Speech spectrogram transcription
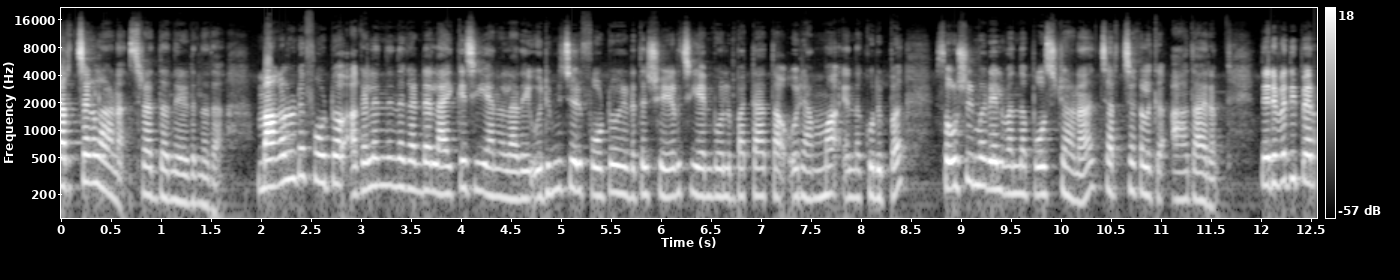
ചർച്ചകളാണ് ശ്രദ്ധ നേടുന്നത്. മകളുടെ ഫോട്ടോ അകലെ നിന്ന് കണ്ട് ലൈക്ക് ചെയ്യാനല്ലാതെ ഒരുമിച്ച് ഒരു ഫോട്ടോ എടുത്ത് ഷെയർ ചെയ്യാൻ പോലും പറ്റാത്ത ഒരു അമ്മ എന്ന കുറിപ്പ് സോഷ്യൽ മീഡിയയിൽ വന്ന പോസ്റ്റാണ് ചർച്ചകൾക്ക് ആധാരം. നിരവധി പേർ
